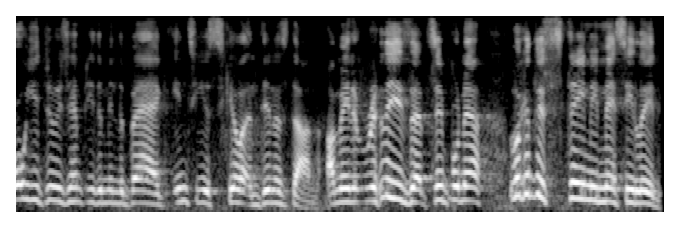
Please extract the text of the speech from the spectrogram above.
All you do is empty them in the bag into your skillet and dinner's done. I mean, it really is that simple. Now, look at this steamy, messy lid.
